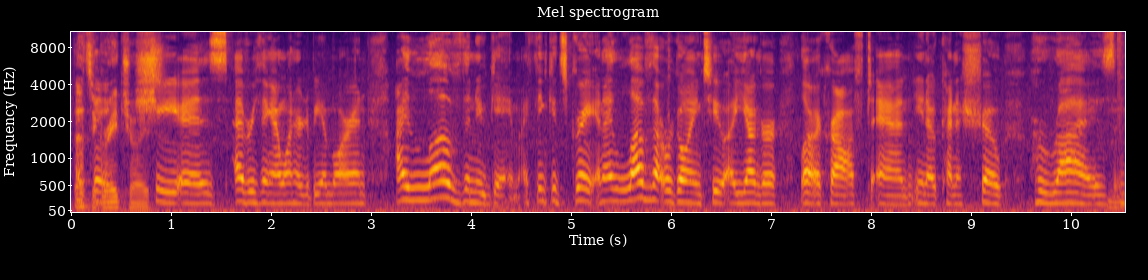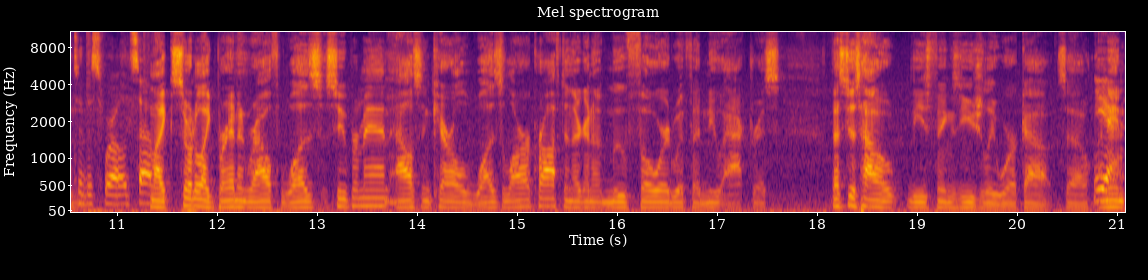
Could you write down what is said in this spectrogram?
That's a great choice. She is everything I want her to be and more. And I love the new game. I think it's great. And I love that we're going to a younger Lara Croft and, you know, kind of show her rise mm-hmm. into this world. So like sort of like Brandon Routh was Superman, Alison Carroll was Lara Croft, and they're gonna move forward with a new actress. That's just how these things usually work out. So I mean,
